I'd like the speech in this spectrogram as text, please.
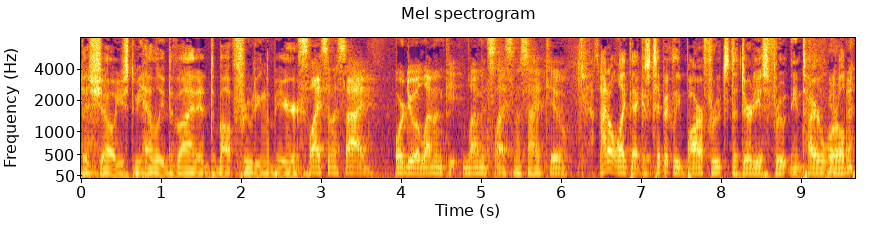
The show used to be heavily divided about fruiting the beer. Slice on the side. Or do a lemon pe- lemon slice on the side, too. I don't like that because typically bar fruit's the dirtiest fruit in the entire world.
